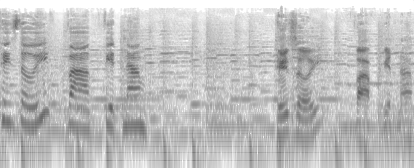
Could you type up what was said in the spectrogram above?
Thế giới và Việt Nam. Thế giới và Việt Nam.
